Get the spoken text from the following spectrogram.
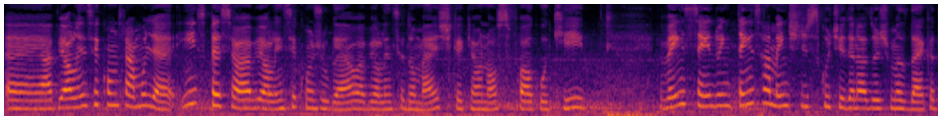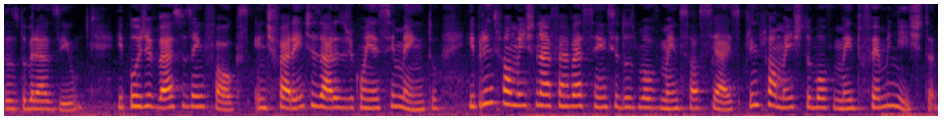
é, a violência contra a mulher, em especial a violência conjugal, a violência doméstica, que é o nosso foco aqui, vem sendo intensamente discutida nas últimas décadas do Brasil e por diversos enfoques em diferentes áreas de conhecimento e principalmente na efervescência dos movimentos sociais, principalmente do movimento feminista.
